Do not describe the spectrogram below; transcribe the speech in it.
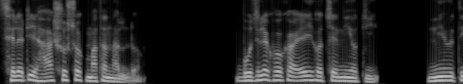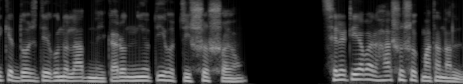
ছেলেটি হা সূচক মাথা নাড়ল। বুঝলে খোকা এই হচ্ছে নিয়তি। নিয়তিকে দোষ দিয়ে কোনো লাভ নেই কারণ নিয়তি হচ্ছে ঈশ্বর স্বয়ং। ছেলেটি আবার হা সূচক মাথা নাড়ল।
